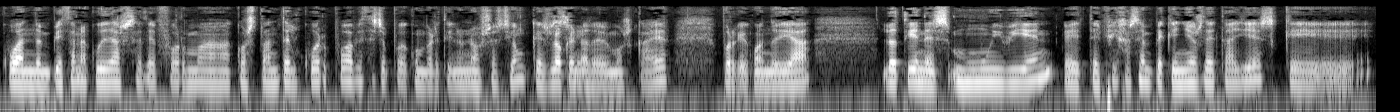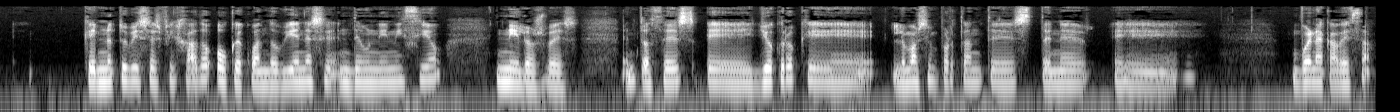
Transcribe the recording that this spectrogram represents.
cuando empiezan a cuidarse de forma constante el cuerpo, a veces se puede convertir en una obsesión, que es lo que no debemos caer, porque cuando ya lo tienes muy bien, eh, te fijas en pequeños detalles que que no te hubieses fijado o que cuando vienes de un inicio ni los ves. Entonces, eh, yo creo que lo más importante es tener buena cabeza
